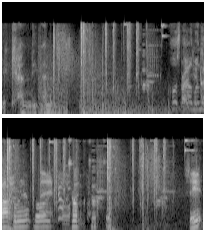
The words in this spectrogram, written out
You can the enemy. Hostile Car coming up, boys. Drop, drop, drop. See it?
